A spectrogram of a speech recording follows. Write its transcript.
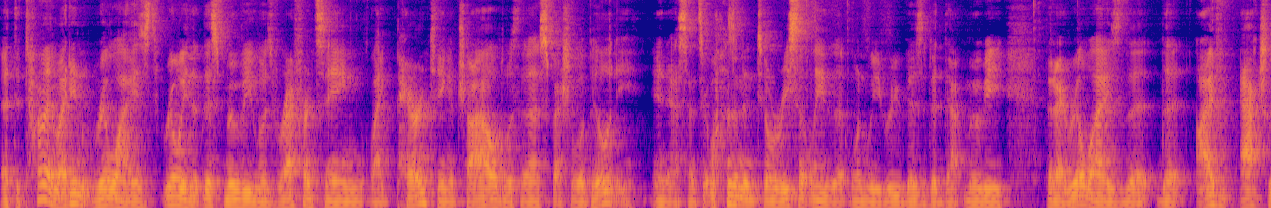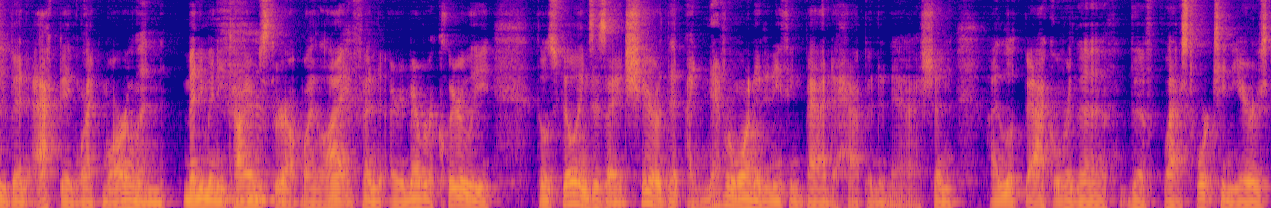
at the time i didn't realize really that this movie was referencing like parenting a child with a special ability in essence it wasn't until recently that when we revisited that movie that i realized that that i've actually been acting like marlin many many times mm-hmm. throughout my life and i remember clearly those feelings as I had shared that I never wanted anything bad to happen to Nash. And I look back over the, the last 14 years,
